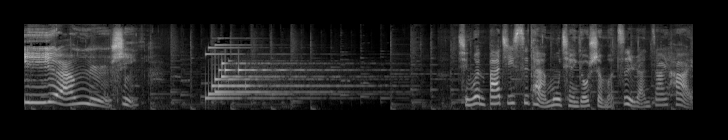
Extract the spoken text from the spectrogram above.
伊朗女性。请问巴基斯坦目前有什么自然灾害？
